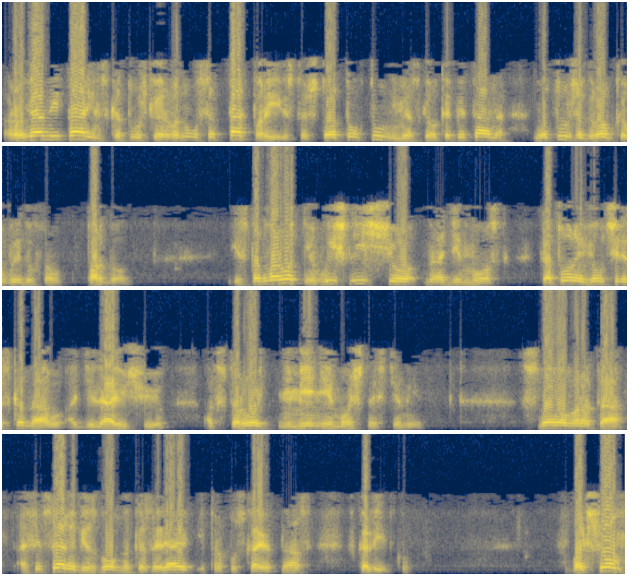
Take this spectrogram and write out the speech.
Румяный парень с катушкой рванулся так порывисто, что оттолкнул немецкого капитана, но тут же громко выдохнул «Пардон». Из подворотни вышли еще на один мост, который вел через канаву, отделяющую от второй не менее мощной стены. Снова ворота. Офицеры безмолвно козыряют и пропускают нас в калитку. В большом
